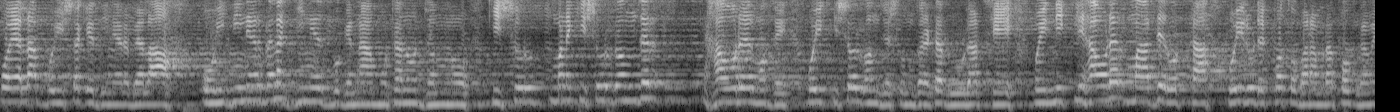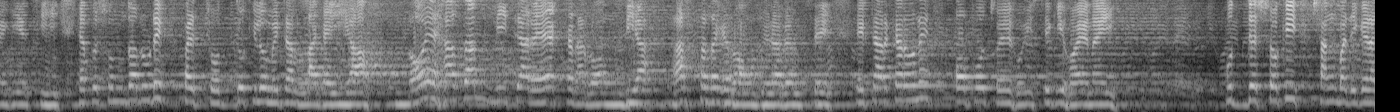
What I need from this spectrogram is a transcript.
পয়লা বৈশাখের দিনের বেলা, ওই দিনের বেলা গিনেস বুকে নাম উঠানোর জন্য কিশোর মানে কিশোরগঞ্জের হাওড়ের মধ্যে, ওই কিশোরগঞ্জে সুন্দর একটা রোড আছে। ওই নিকলি হাওড়ের মাঝে রোডটা, ওই রোডে কতবার আমরা প্রোগ্রামে গিয়েছি। এত সুন্দর রোডে প্রায় চোদ্দ কিলোমিটার লাগাইয়া, নয় হাজার লিটার একটা রং দিয়া রাস্তাটাকে রং ফেরা ফেলছে। এটার কারণে অপচয় হয়েছে কি হয় নাই? উদ্দেশ্য কি? সাংবাদিকেরা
